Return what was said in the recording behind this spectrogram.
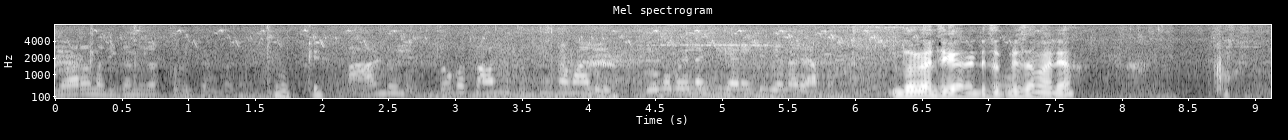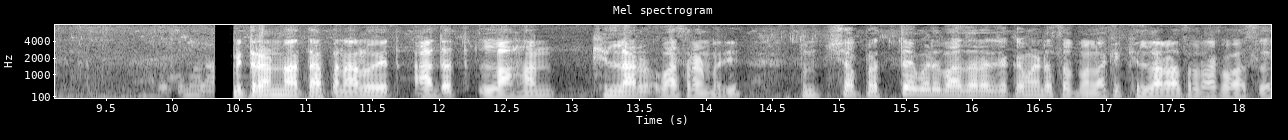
व्यवहारामध्ये कमी जास्त होईल शंभर ओके. अंडुले दोघं चालू सुट्टीचा माल आहे. दोघं बैलांची गॅरंटी देणार आहे आपण. दोघांची गॅरंटी जुपणी समाल या आता तुम्हाला मित्रांनो आता आपण आलो आहेत आदत लहान खिल्लार वासरांमध्ये. तुमच्या प्रत्येक वेळेस बाजाराच्या कमेंट असतात मला की खिल्लार वासर दाखवा असं.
